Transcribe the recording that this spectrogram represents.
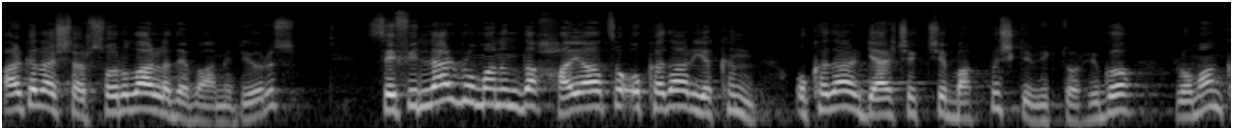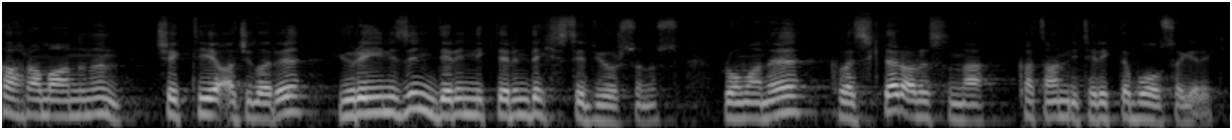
Arkadaşlar sorularla devam ediyoruz. Sefiller romanında hayata o kadar yakın, o kadar gerçekçi bakmış ki Victor Hugo, roman kahramanının çektiği acıları yüreğinizin derinliklerinde hissediyorsunuz romanı klasikler arasına katan nitelikte bu olsa gerek.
